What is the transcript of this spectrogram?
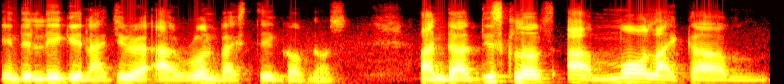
in the league in Nigeria are run by state governors. And uh, these clubs are more like um,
